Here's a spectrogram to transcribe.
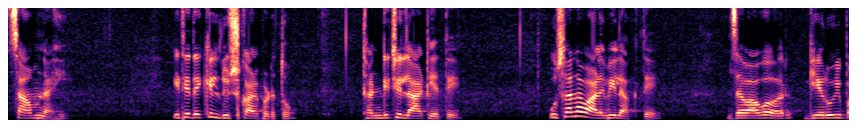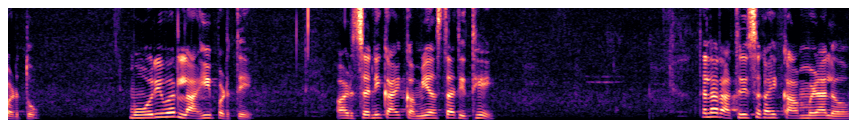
साम नाही. इथे देखील दुष्काळ पडतो. थंडीची लाट येते. उसाला वाळवी लागते. जवावर गेरूही पडतो. मोहरीवर लाही पडते. अडचणी काय कमी असतात इथे? त्याला रात्रीचं काही काम मिळालं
